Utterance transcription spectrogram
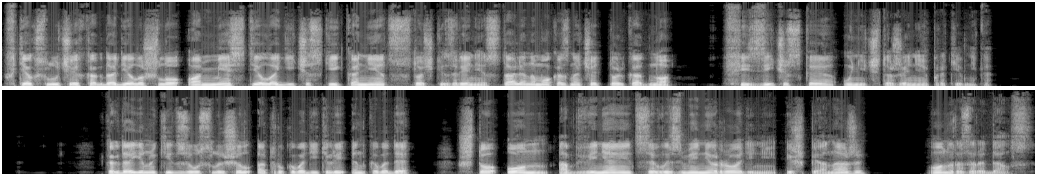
В тех случаях, когда дело шло о мести, логический конец с точки зрения Сталина мог означать только одно — физическое уничтожение противника. Когда Янукидзе услышал от руководителей НКВД, что он обвиняется в измене родине и шпионаже, он разрыдался.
